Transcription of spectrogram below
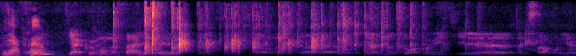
Дякую. Е, Дякуємо Наталі. Така об'ємна доповідь. Е, Так само, як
